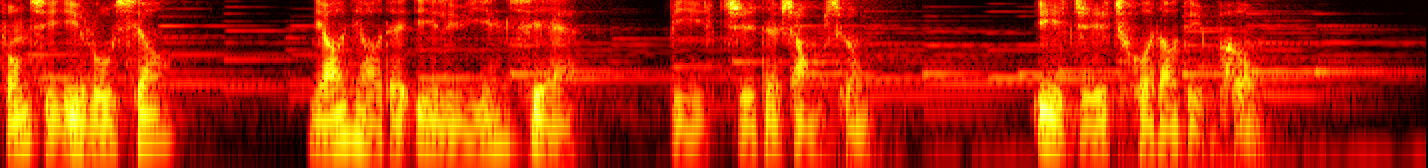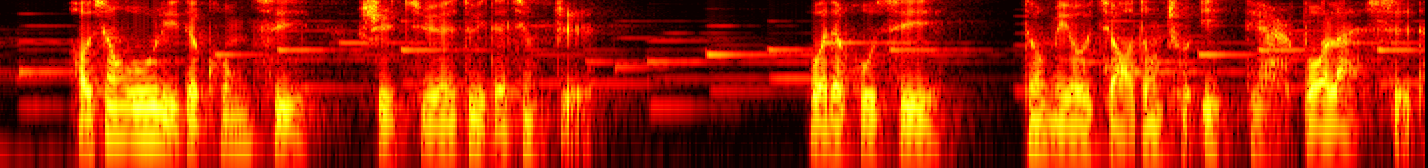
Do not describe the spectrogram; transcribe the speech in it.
缝起一炉香，袅袅的一缕烟线笔直的上升，一直戳到顶棚，好像屋里的空气是绝对的静止，我的呼吸都没有搅动出一点波澜似的。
